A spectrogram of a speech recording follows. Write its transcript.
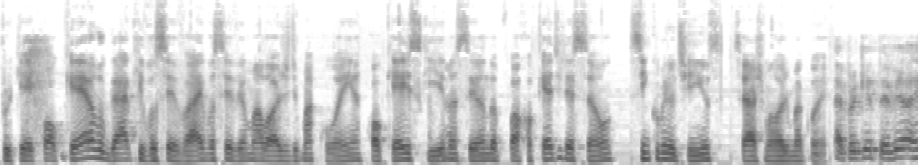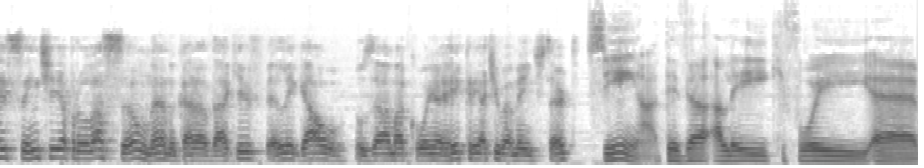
porque qualquer lugar que você vai, você vê uma loja de maconha. Qualquer esquina, uhum. você anda pra qualquer direção, cinco minutinhos, você acha uma loja de maconha. É porque teve a recente aprovação, né, no Canadá, que é legal usar a maconha recreativamente, certo? Sim, teve a, a lei que foi. É,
